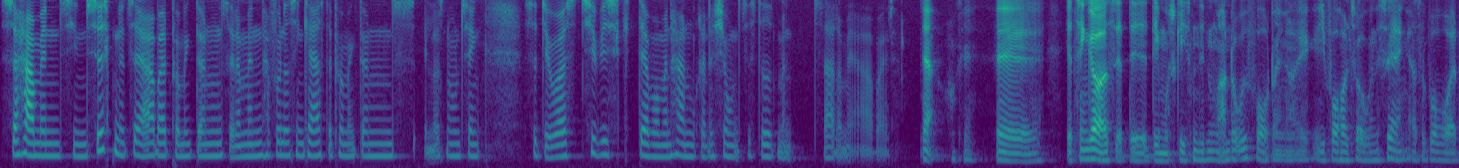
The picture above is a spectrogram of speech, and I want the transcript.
så har man sine søskende til at arbejde på McDonald's, eller man har fundet sin kæreste på McDonald's, eller sådan nogle ting. Så det er jo også typisk der, hvor man har en relation til stedet, man starter med at arbejde. Ja, okay. Øh, jeg tænker også, at det, det er måske sådan lidt nogle andre udfordringer ikke, i forhold til organisering, altså hvor at,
